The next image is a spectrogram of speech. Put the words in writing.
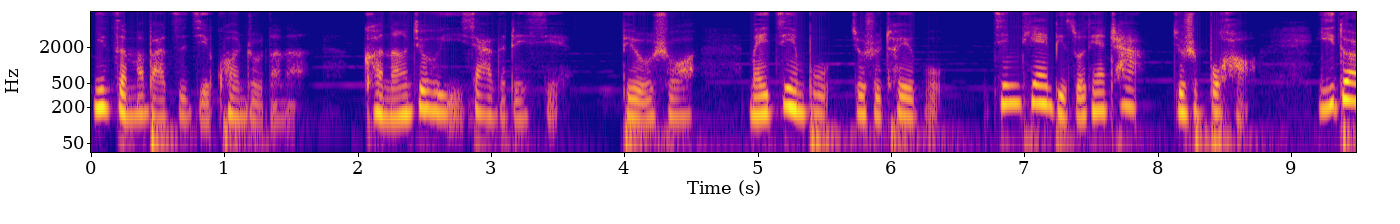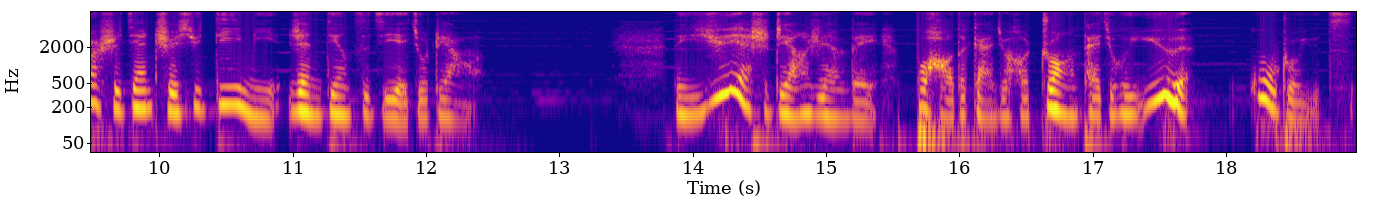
你怎么把自己困住的呢？可能就有以下的这些，比如说没进步就是退步，今天比昨天差就是不好，一段时间持续低迷，认定自己也就这样了。你越是这样认为，不好的感觉和状态就会越固着于此。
